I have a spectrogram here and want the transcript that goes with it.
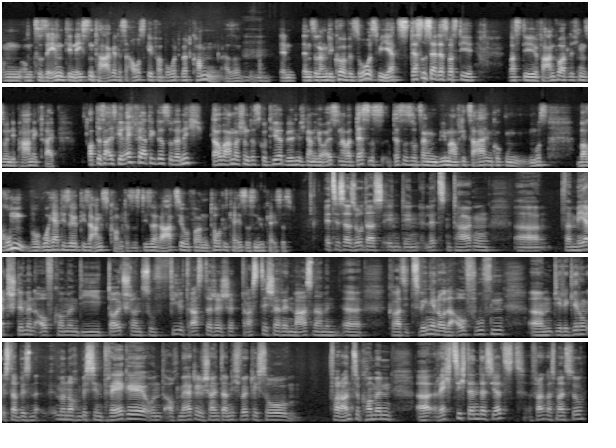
um, um zu sehen, die nächsten Tage, das Ausgehverbot wird kommen. Also, mhm. denn, denn solange die Kurve so ist wie jetzt, das ist ja das, was die, was die Verantwortlichen so in die Panik treibt. ob das alles gerechtfertigt ist oder nicht, darüber haben wir schon diskutiert, will ich mich gar nicht äußern, aber das ist, das ist sozusagen, wie man auf die Zahlen gucken muss, warum, wo, woher diese, diese Angst kommt. Das ist diese Ratio von Total Cases, New Cases. Jetzt ist ja so, dass in den letzten Tagen äh, vermehrt Stimmen aufkommen, die Deutschland zu viel drastische, drastischeren Maßnahmen äh, quasi zwingen oder aufrufen. Ähm, die Regierung ist da bisschen, immer noch ein bisschen träge und auch Merkel scheint da nicht wirklich so voranzukommen. Äh, rächt sich denn das jetzt? Frank, was meinst du?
